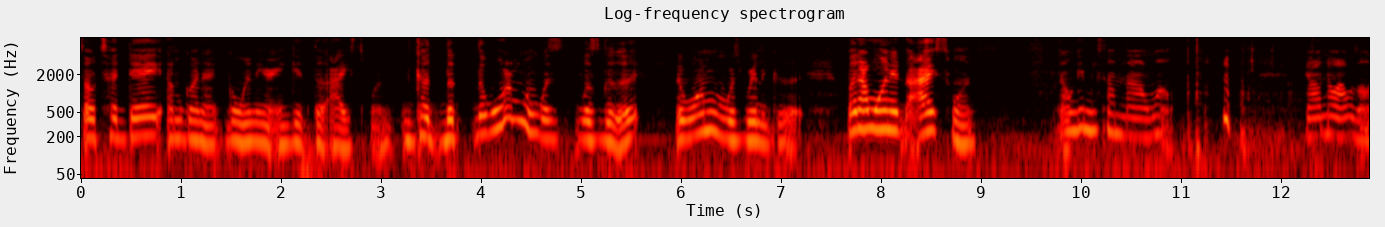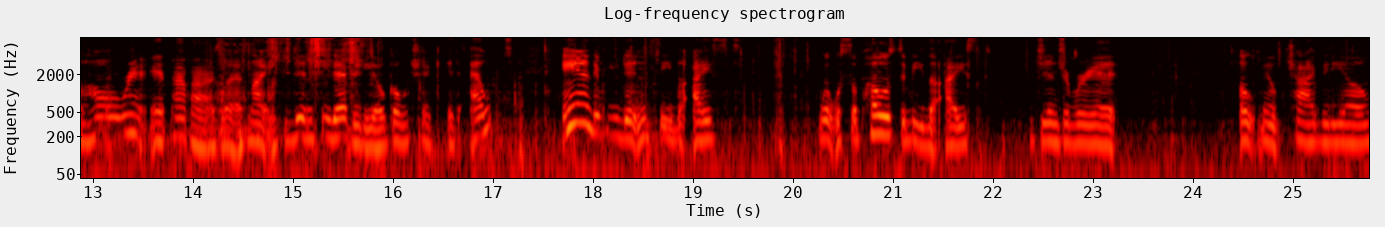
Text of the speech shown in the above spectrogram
So today I'm gonna go in there and get the iced one because the the warm one was was good. The warm one was really good, but I wanted the iced one. Don't give me something I don't want. Y'all know I was on a whole rant at Popeyes last night. If you didn't see that video, go check it out. And if you didn't see the iced, what was supposed to be the iced gingerbread oat milk chai video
